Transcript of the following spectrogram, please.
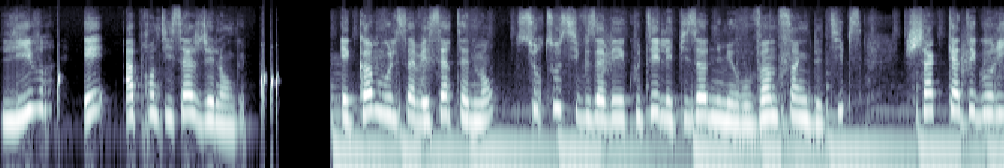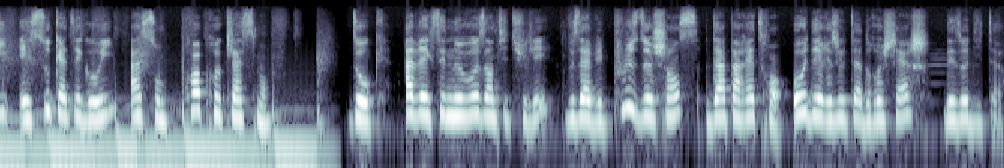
livres et apprentissage des langues. Et comme vous le savez certainement, surtout si vous avez écouté l'épisode numéro 25 de Tips, chaque catégorie et sous-catégorie a son propre classement. Donc, avec ces nouveaux intitulés, vous avez plus de chances d'apparaître en haut des résultats de recherche des auditeurs.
